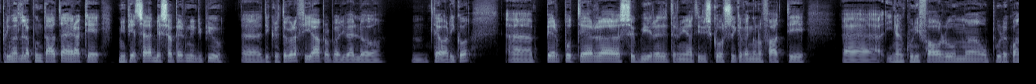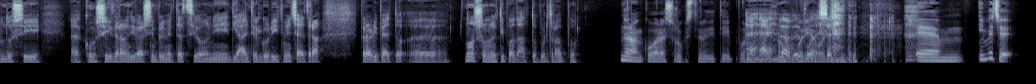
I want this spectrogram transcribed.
prima, della puntata era che mi piacerebbe saperne di più eh, di crittografia proprio a livello mh, mm, teorico eh, per poter seguire determinati discorsi che vengono fatti eh, in alcuni forum oppure quando si eh, considerano diverse implementazioni di altri algoritmi, eccetera. Però ripeto, non sono il tipo adatto purtroppo. Non ancora, è solo questione di tempo. Non, eh, non vabbè, ehm, invece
